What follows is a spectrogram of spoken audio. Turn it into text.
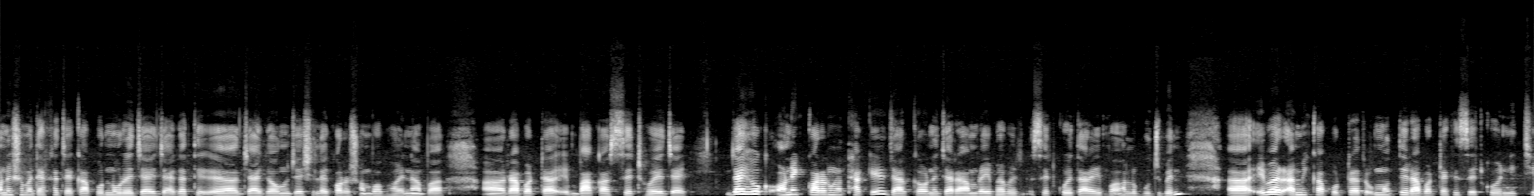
অনেক সময় দেখা যায় কাপড় নড়ে যায়, জায়গা থেকে জায়গা অনুযায়ী সেলাই করা সম্ভব হয় না বা রাবারটা বাঁকা সেট হয়ে যায়। যাই হোক, অনেক কারণ থাকে, যার কারণে যারা আমরা এভাবে সেট করি তারাই ভালো বুঝবেন। এবার আমি কাপড়টার মধ্যে রাবারটাকে সেট করে নিচ্ছি।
